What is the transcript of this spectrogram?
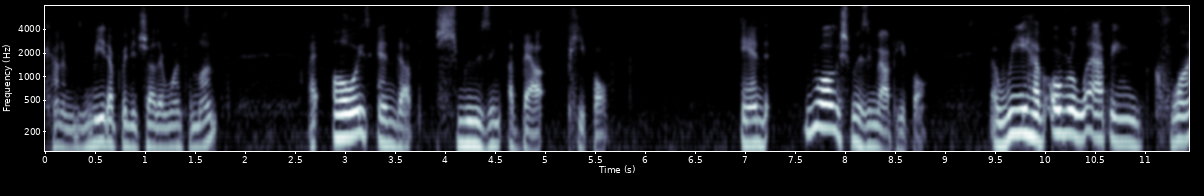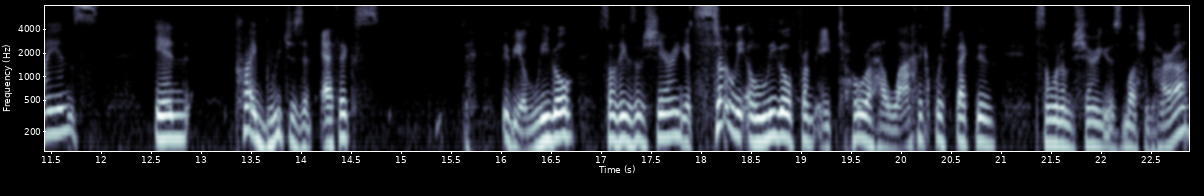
kind of meet up with each other once a month. I always end up schmoozing about people and wrong schmoozing about people. Uh, we have overlapping clients and probably breaches of ethics, maybe illegal. Some things I'm sharing. It's certainly illegal from a Torah halachic perspective. Someone I'm sharing is Lashon Hara.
